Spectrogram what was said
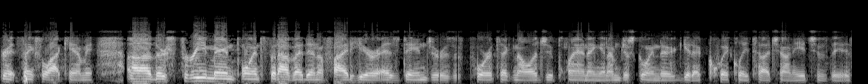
Great. Thanks a lot, Cami. Uh, there's three main points that I've identified here as dangers of poor technology planning, and I'm just going to get a quickly touch on each of these.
